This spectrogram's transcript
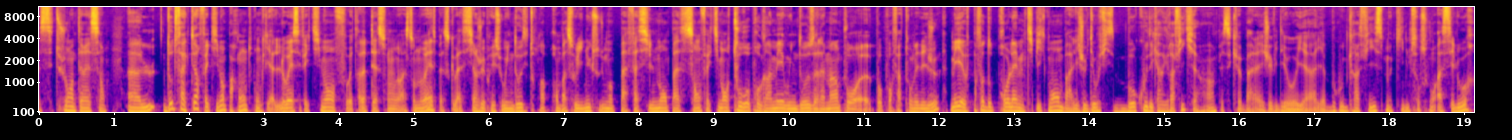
c'est toujours intéressant. D'autres facteurs, effectivement, par contre, donc il y a l'OS, effectivement, il faut être adapté à son, à son OS parce que bah, si un jeu est pris sous Windows, il ne tournera pas sous Linux, ou du moins pas facilement, pas sans effectivement tout reprogrammer Windows à la main pour, pour pouvoir faire tourner des jeux. Mais il y a parfois d'autres problèmes. Typiquement, bah, les jeux vidéo utilisent beaucoup des cartes graphiques hein, parce que bah, les jeux vidéo, il y a, beaucoup de graphismes qui sont souvent assez lourds.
